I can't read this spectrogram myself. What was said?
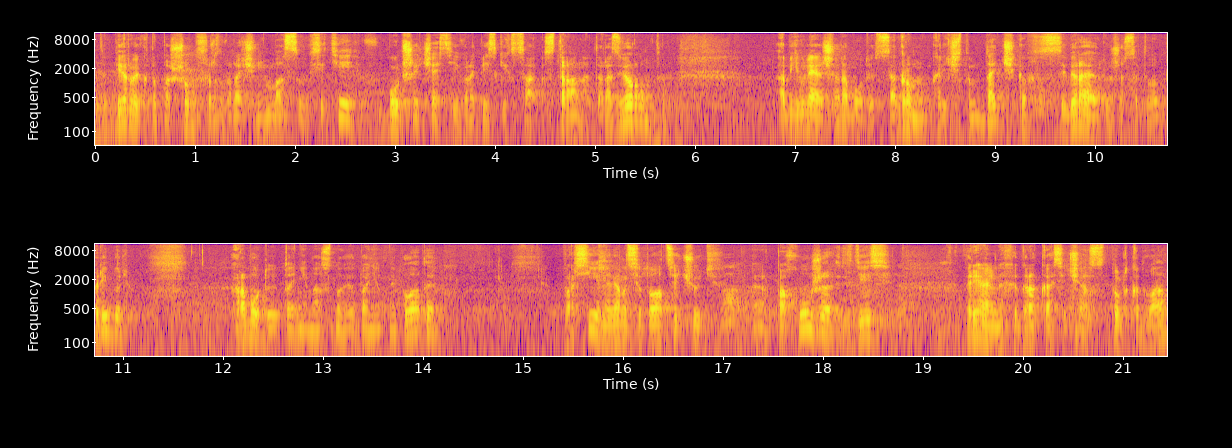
Это первый, кто пошел с разворачиванием массовых сетей. В большей части европейских стран это развернуто объявляют, что работают с огромным количеством датчиков, собирают уже с этого прибыль. Работают они на основе абонентной платы. В России, наверное, ситуация чуть э, похуже. Здесь реальных игрока сейчас только два.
